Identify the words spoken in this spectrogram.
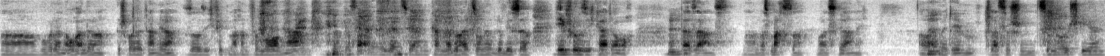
äh, wo wir dann auch alle geschrottet haben, ja, soll sich fit machen für morgen Abend, dass er eingesetzt werden kann, weil du halt so eine gewisse Hilflosigkeit auch ja. da saß. Was machst du? Weiß gar nicht. Aber ja. mit dem klassischen 10-0 spielen.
